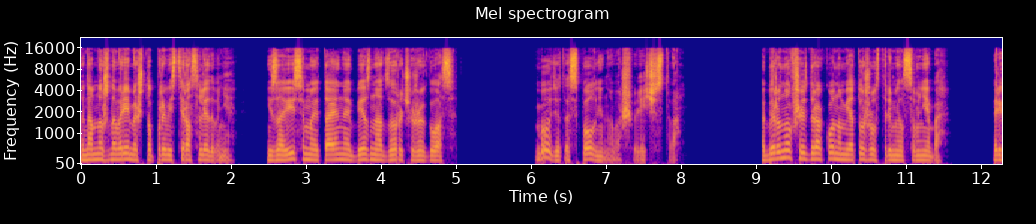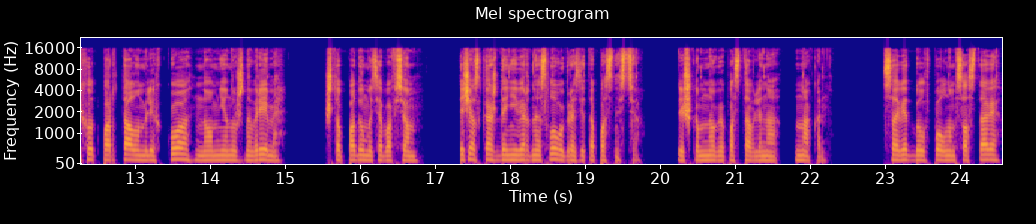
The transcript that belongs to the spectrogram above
но нам нужно время, чтобы провести расследование. Независимое, тайное, без надзора чужих глаз. Будет исполнено, Ваше Величество. Обернувшись драконом, я тоже устремился в небо. Переход порталом легко, но мне нужно время, чтобы подумать обо всем. Сейчас каждое неверное слово грозит опасностью. Слишком многое поставлено на кон. Совет был в полном составе.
